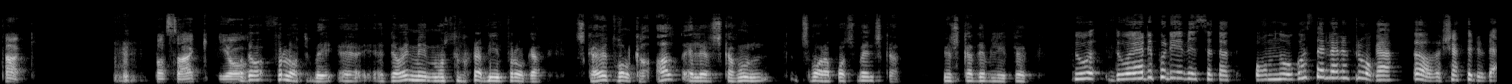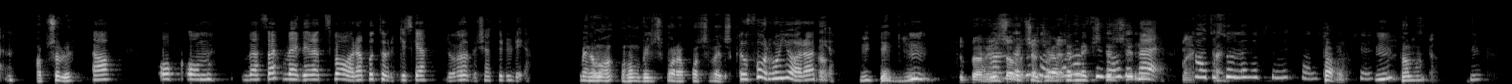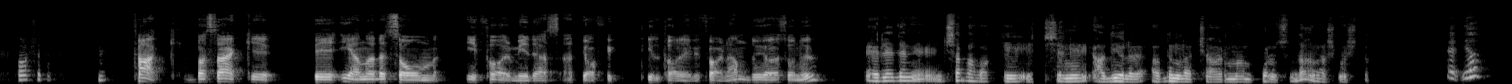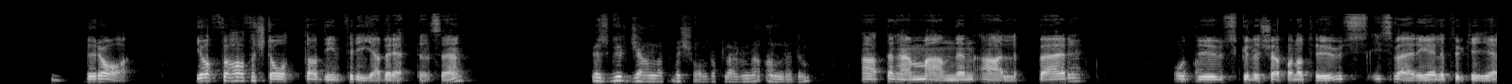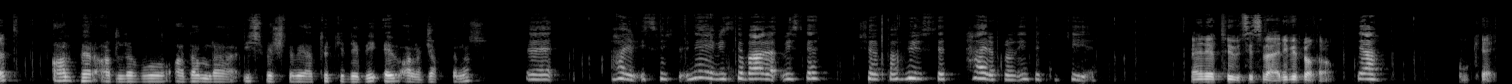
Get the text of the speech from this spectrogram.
Tack. Basak, Och jag, då, förlåt mig, eh, det är min- måste vara min fråga. Ska jag tolka allt eller ska hon svara på svenska? Hur ska det bli? För, Då, då är det på det viset att om någon ställer en fråga översätter du den. absolut. Ja. Och om Vasak väljer att svara på turkiska, då översätter du det. Men om hon vill svara på svenska? Då får hon göra det. Det, det, Mm. Du behöver inte översätta det. Nej. Tamam. Türkçe. Tamam. Varsågod. Tack. Basak, vi enades om i förmiddags att jag fick tilltala dig vid förnamn. Då gör jag så nu. Öğleden sabah vakti seni adıyla, adınla çağırmam konusunda anlaşmıştık. Ja, Bra. Jag har förstått av din fria berättelse Özgürce anlatmış olduklarını anladım. att den här mannen Alper och du skulle köpa något hus i Sverige eller Turkiet. Alper adlı bu adamla İsveç'te veya Türkiye'de bir ev alacaktınız. eh, hayır İsveç'te. Nej, vi ska bara, vi ska köpa huset härifrån, inte Turkiet. Men det är ett hus i Sverige vi pratar om. Ja, Okej.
